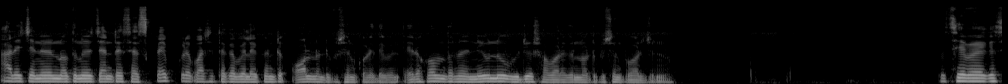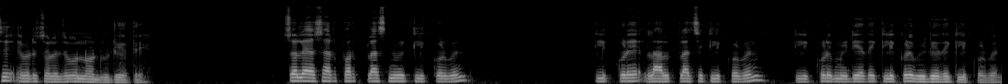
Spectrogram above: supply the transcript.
আর এই চ্যানেলের নতুন এই চ্যানেলটি সাবস্ক্রাইব করে পাশে থাকা বেল আইকনটি অল নোটিফিকেশন করে দেবেন। এরকম ধরনের নিউ নিউ ভিডিও সবার আগে নোটিফিকেশন পাওয়ার জন্য। তো সেভ হয়ে গেছে, এবারে চলে যাব নোট ভিডিওতে চলে আসার পর প্লাস নিয়ে ক্লিক করবেন। ক্লিক করে লাল প্লাসে ক্লিক করবেন। ক্লিক করে মিডিয়াতে ক্লিক করে ভিডিওতে ক্লিক করবেন।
